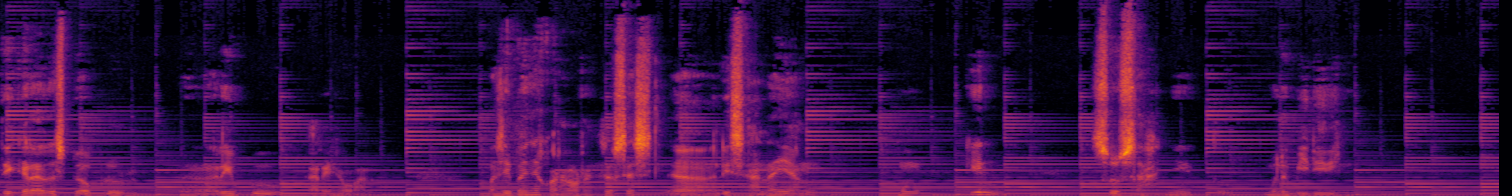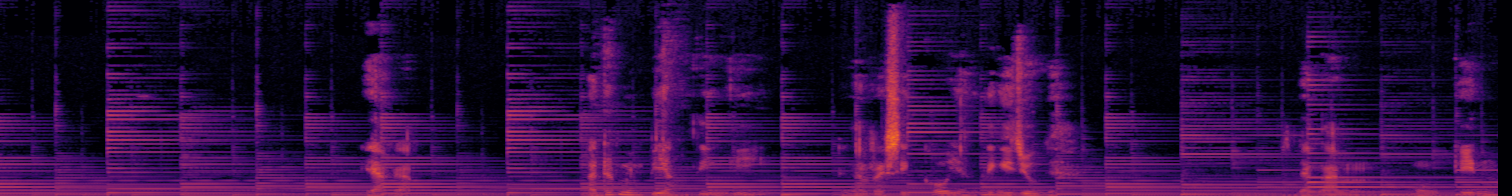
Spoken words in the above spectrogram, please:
320 ribu karyawan. Masih banyak orang-orang sukses uh, di sana yang mungkin susahnya itu melebihi dirimu ya kan ada mimpi yang tinggi dengan resiko yang tinggi juga. Dengan mungkin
